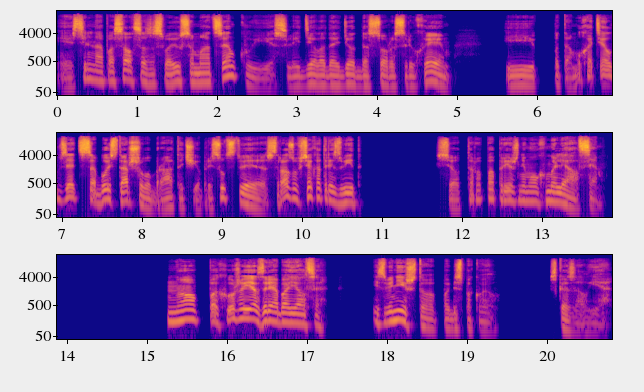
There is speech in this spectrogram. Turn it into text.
Я сильно опасался за свою самооценку, если дело дойдет до ссоры с Рюхеем, и потому хотел взять с собой старшего брата, чье присутствие сразу всех отрезвит. Сёттеро по-прежнему ухмылялся. «Но, похоже, я зря боялся. Извини, что побеспокоил», — сказал я.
